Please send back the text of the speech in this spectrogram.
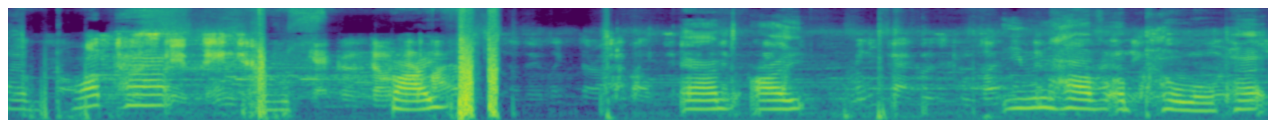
I have a top hat, have a spike, and I even have a pillow pet.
